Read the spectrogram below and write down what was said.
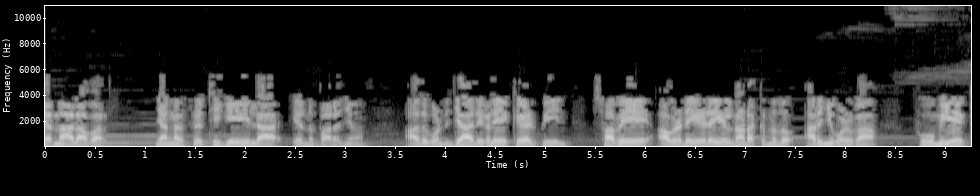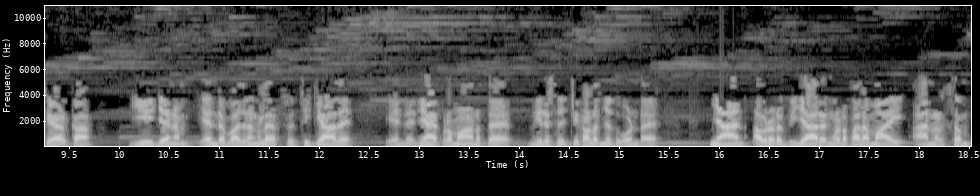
എന്നാൽ അവർ ഞങ്ങൾ ശ്രദ്ധിക്കുകയില്ല എന്ന് പറഞ്ഞു. അതുകൊണ്ട് ജാതികളെ കേൾപ്പീൻ. സഭയെ അവരുടെ ഇടയിൽ നടക്കുന്നത് അറിഞ്ഞുകൊള്ളുക. ഭൂമിയെ കേൾക്ക. ഈ ജനം എന്റെ വചനങ്ങളെ ശ്രദ്ധിക്കാതെ എന്റെ ന്യായപ്രമാണത്തെ നിരസിച്ചു കളഞ്ഞതുകൊണ്ട് ഞാൻ അവരുടെ വിചാരങ്ങളുടെ ഫലമായി അനർത്ഥം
